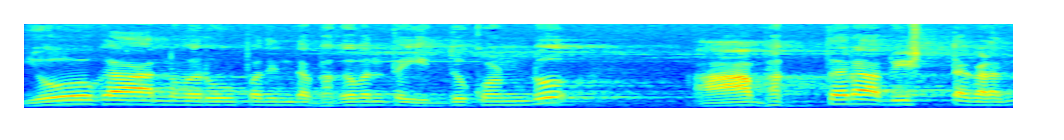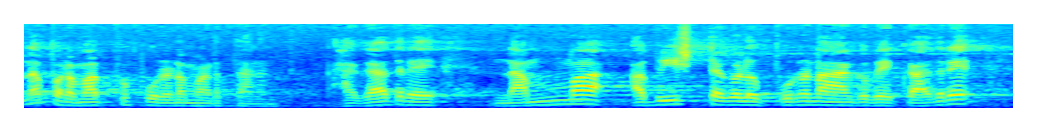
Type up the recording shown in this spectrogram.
ಯೋಗ ಅನ್ನುವ ರೂಪದಿಂದ ಭಗವಂತ ಇದ್ದುಕೊಂಡು ಆ ಭಕ್ತರ ಅಭೀಷ್ಟಗಳನ್ನು ಪರಮಾತ್ಮ ಪೂರ್ಣ ಮಾಡ್ತಾನಂತೆ. ಹಾಗಾದರೆ ನಮ್ಮ ಅಭೀಷ್ಟಗಳು ಪೂರ್ಣ ಆಗಬೇಕಾದ್ರೆ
